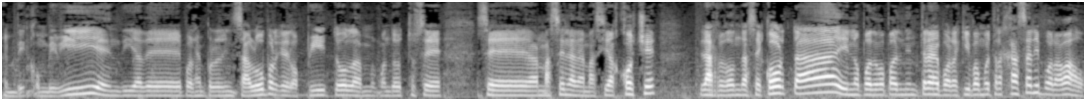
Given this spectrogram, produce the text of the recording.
en vi- convivir, en día de, por ejemplo, en salud, porque los pitos, cuando esto se, se almacena demasiados coches, la redonda se corta y no podemos entrar por aquí para nuestras casas ni por abajo.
